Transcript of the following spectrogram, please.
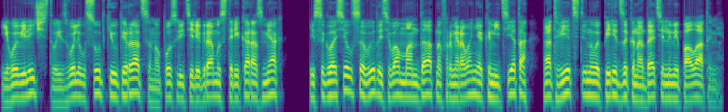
Его Величество изволил сутки упираться, но после телеграммы старика размяк и согласился выдать вам мандат на формирование комитета, ответственного перед законодательными палатами.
